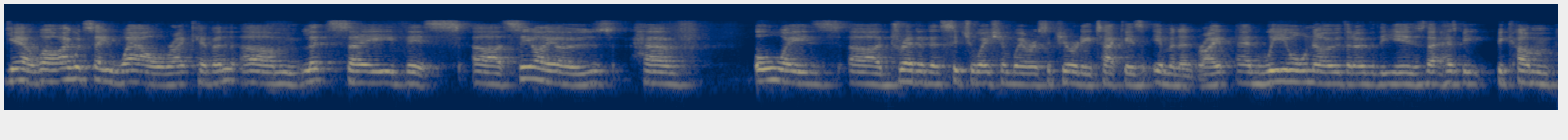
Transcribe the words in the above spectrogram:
Yeah, well, I would say wow, right, Kevin? Um, let's say this uh, CIOs have always uh, dreaded a situation where a security attack is imminent, right? And we all know that over the years that has be, become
